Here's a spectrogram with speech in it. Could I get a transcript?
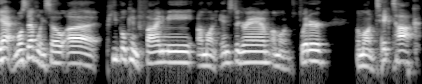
Yeah, most definitely. So uh people can find me. I'm on Instagram, I'm on Twitter, I'm on TikTok.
